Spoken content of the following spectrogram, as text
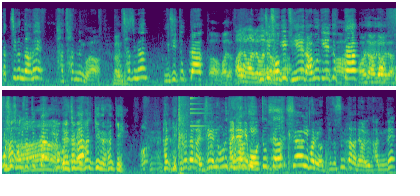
딱 찍은 다음에 다 찾는 거야. 그럼 찾으면 우지 뚝딱. 어 맞아 맞아 맞아 우지 맞아 저기 뒤에 나무 뒤에 뚝딱. 맞아 맞아 맞아 꽃이 저기서 뚝딱 이러고 야 있다가 한 끼는 한 끼. 한 끼. 그러다가 이제 만약에 뭐 수영이 바로 옆에서 숨다가 내가 여기 갔는데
